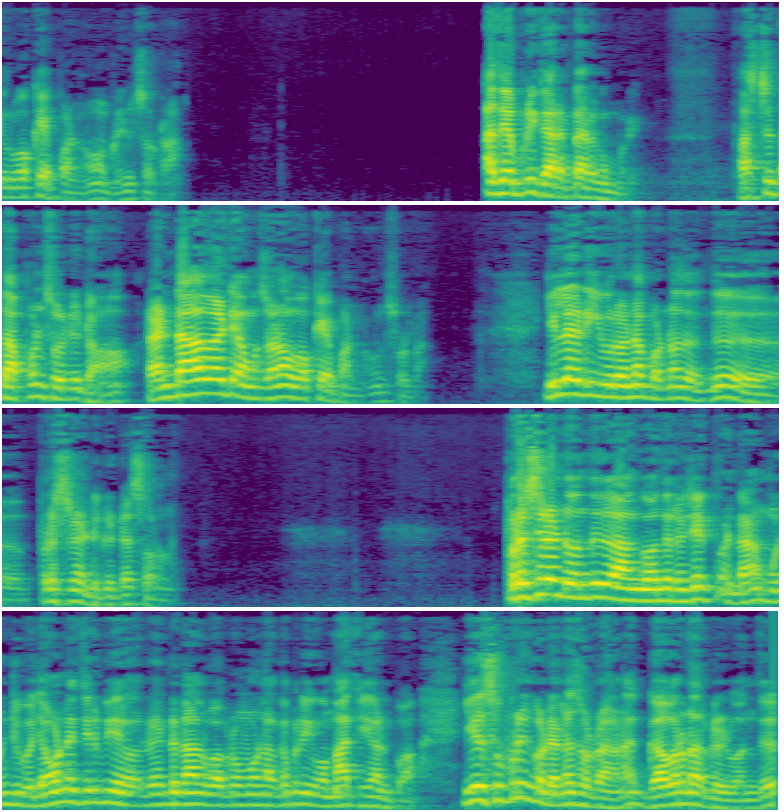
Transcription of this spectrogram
இவர் ஓகே பண்ணும் அப்படின்னு சொல்கிறான் அது எப்படி கரெக்டாக இருக்க முடியும்? ஃபஸ்ட்டு தப்புன்னு சொல்லிட்டோம். ரெண்டாவது வாட்டி அவங்க சொன்னால் ஓகே பண்ணணும்னு சொல்கிறாங்க இல்லை இவர் என்ன பண்ணணும் அது வந்து பிரசிடென்ட் கிட்ட சொல்லணும். பிரசிடென்ட் வந்து அங்கே வந்து ரிஜெக்ட் பண்ணிட்டாங்க முடிஞ்சு போச்சு. உடனே திருப்பி ரெண்டு நாள் அப்புறம் மூணு நாள் அப்புறம் இவங்க மாற்றி அனுப்புவான் இது சுப்ரீம் கோர்ட் என்ன சொல்கிறாங்கன்னா கவர்னர்கள் வந்து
